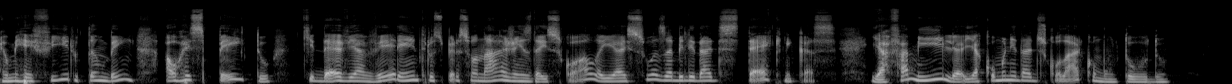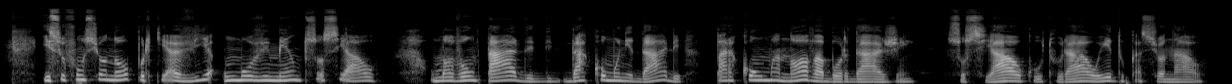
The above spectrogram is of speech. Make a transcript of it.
eu me refiro também ao respeito que deve haver entre os personagens da escola e as suas habilidades técnicas, e a família e a comunidade escolar como um todo. Isso funcionou porque havia um movimento social, uma vontade de, da comunidade para com uma nova abordagem social, cultural, educacional.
